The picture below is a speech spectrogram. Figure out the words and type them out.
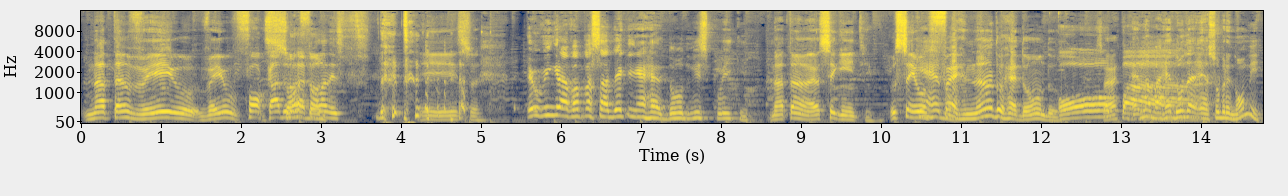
Natan veio, veio Focado só no redondo. falar nisso. Isso. Eu vim gravar pra saber quem é redondo, me explique. Natan, é o seguinte. O senhor é Redondo? Fernando Redondo. certo? É, não, mas redondo é, é sobrenome?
